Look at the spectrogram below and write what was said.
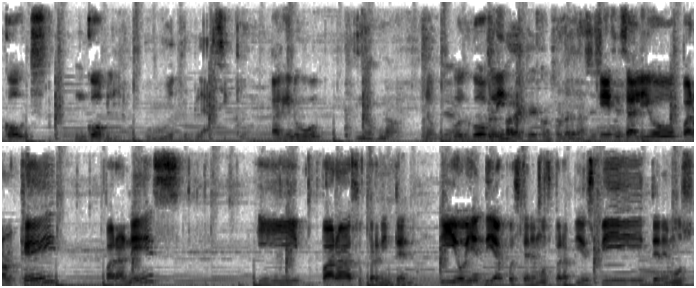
Goats Goblin. Uh, otro clásico. ¿Alguien lo jugó? No. No. ¿No? Ghost Goblin. ¿Para qué consola era? Ese salió para arcade, para NES y para Super Nintendo. Y hoy en día pues tenemos para PSP, tenemos,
